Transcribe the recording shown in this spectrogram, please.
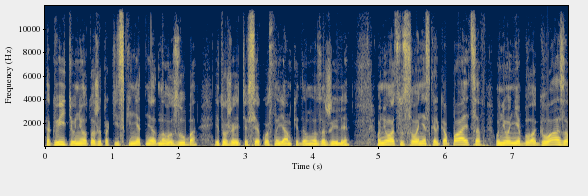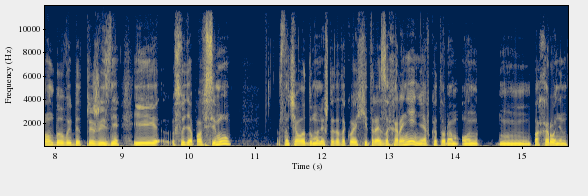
Как видите, у него тоже практически нет ни одного зуба, и тоже эти все костные ямки давно зажили. У него отсутствовало несколько пальцев, у него не было глаза, он был выбит при жизни. И, судя по всему, сначала думали, что это такое хитрое захоронение, в котором он похоронен.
